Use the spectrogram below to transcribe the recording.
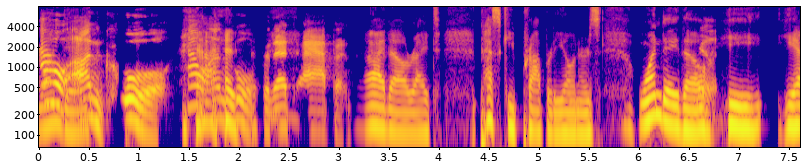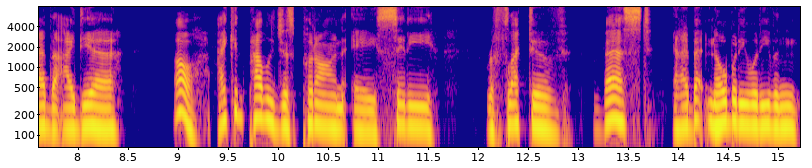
how day, uncool! How uncool for that to happen. I know, right? Pesky property owners. One day, though, really? he he had the idea. Oh, I could probably just put on a city reflective vest, and I bet nobody would even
